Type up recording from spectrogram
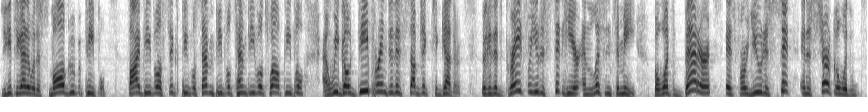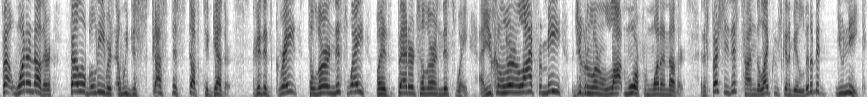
You get together with a small group of people five people, six people, seven people, 10 people, 12 people, and we go deeper into this subject together because it's great for you to sit here and listen to me. But what's better is for you to sit in a circle with one another, fellow believers, and we discuss this stuff together because it's great to learn this way, but it's better to learn this way. And you can learn a lot from me, but you can learn a lot more from one another. And especially this time, the life group is going to be a little bit unique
